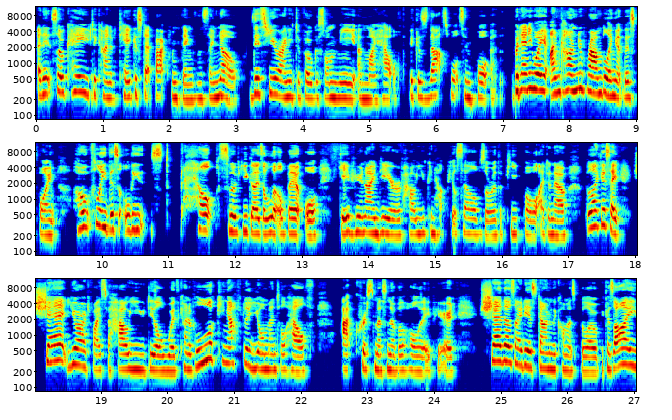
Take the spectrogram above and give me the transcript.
And it's okay to kind of take a step back from things and say, no, this year I need to focus on me and my health because that's what's important. But anyway, I'm kind of rambling at this point. Hopefully, this at least helped some of you guys a little bit or gave you an idea of how you can help yourselves or other people. I don't know. But like I say, share your advice for how you deal with kind of looking after your mental health at Christmas and over the holiday period. Share those ideas down in the comments below because I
